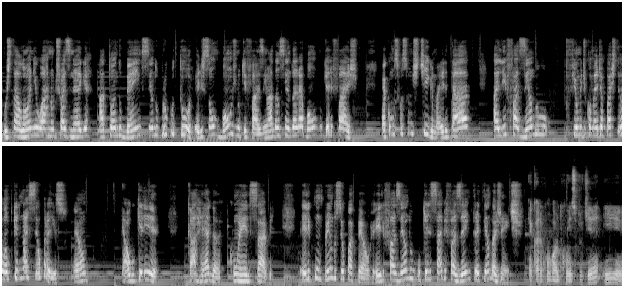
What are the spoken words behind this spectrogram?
o Stallone e o Arnold Schwarzenegger atuando bem, sendo brucutu. Eles são bons no que fazem, o Adam Sandler é bom no que ele faz. É como se fosse um estigma, ele tá ali fazendo filme de comédia pastelão, porque ele nasceu para isso. É, um, é algo que ele carrega com ele, sabe? Ele cumprindo o seu papel, ele fazendo o que ele sabe fazer, entretendo a gente. É, cara, eu concordo com isso, porque, e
